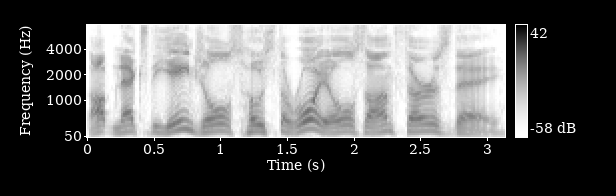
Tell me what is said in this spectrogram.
Up next, the Angels host the Royals on Thursday.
